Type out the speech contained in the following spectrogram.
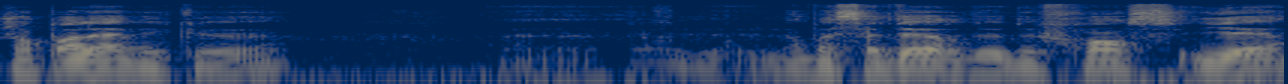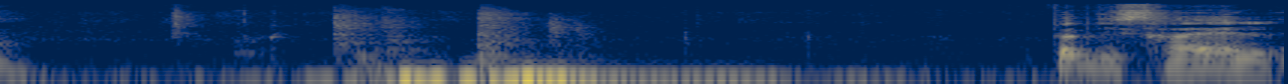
J'en parlais avec euh, euh, l'ambassadeur de, France hier. Le peuple d'Israël,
